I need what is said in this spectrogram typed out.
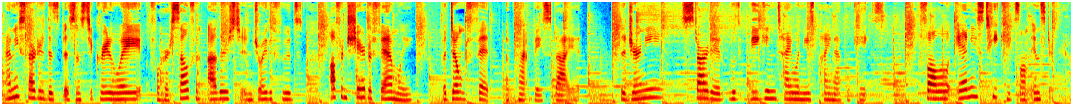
Annie started this business to create a way for herself and others to enjoy the foods often shared with family but don't fit a plant based diet. The journey started with vegan Taiwanese pineapple cakes. Follow Annie's Tea Cakes on Instagram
